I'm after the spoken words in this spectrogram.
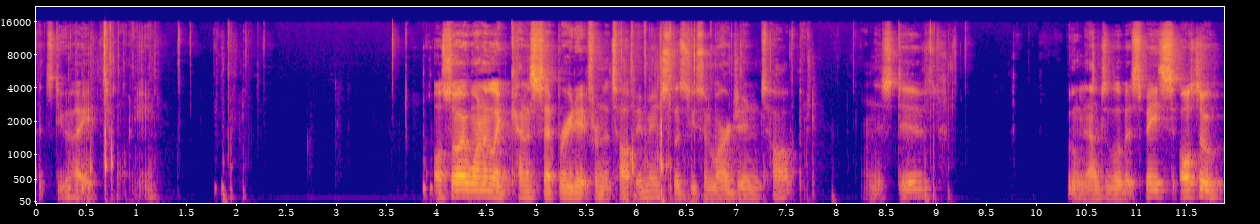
Let's do height 20. Also, I want to like kind of separate it from the top image. So let's do some margin top on this div. Now there's a little bit of space. Also,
